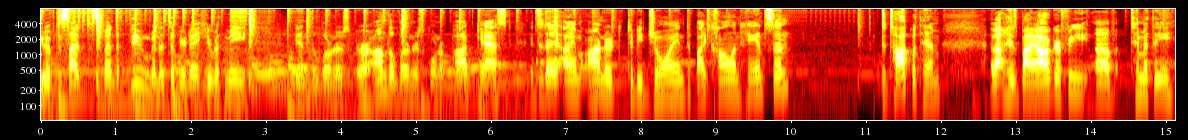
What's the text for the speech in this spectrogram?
you have decided to spend a few minutes of your day here with me in the Learners or on the Learners Corner podcast. And today I am honored to be joined by collin Hansen to talk with him about his biography of Timothy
